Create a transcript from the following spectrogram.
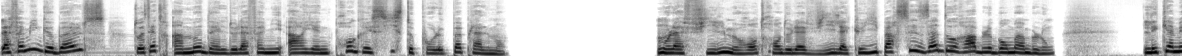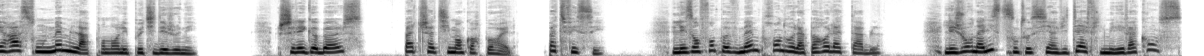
La famille Goebbels doit être un modèle de la famille arienne progressiste pour le peuple allemand. On la filme rentrant de la ville, accueillie par ses adorables bambins blonds. Les caméras sont même là pendant les petits déjeuners. Chez les Goebbels, pas de châtiment corporel, pas de fessée. Les enfants peuvent même prendre la parole à table. Les journalistes sont aussi invités à filmer les vacances.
